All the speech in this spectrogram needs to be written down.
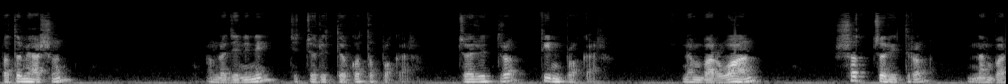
প্রথমে আসুন, আমরা জেনে নিই যে চরিত্র কত প্রকার। চরিত্র তিন প্রকার। নাম্বার ওয়ান সচ্চরিত্র নাম্বার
